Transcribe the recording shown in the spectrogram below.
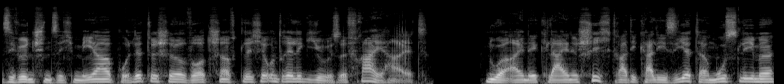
Sie wünschen sich mehr politische, wirtschaftliche und religiöse Freiheit. Nur eine kleine Schicht radikalisierter Muslime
